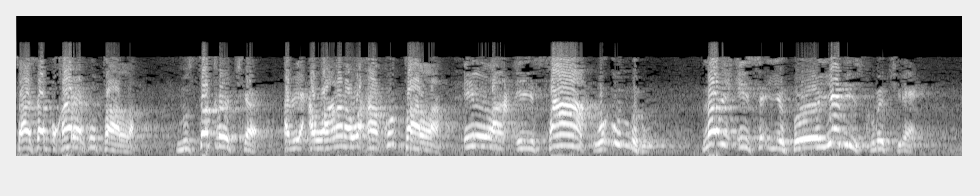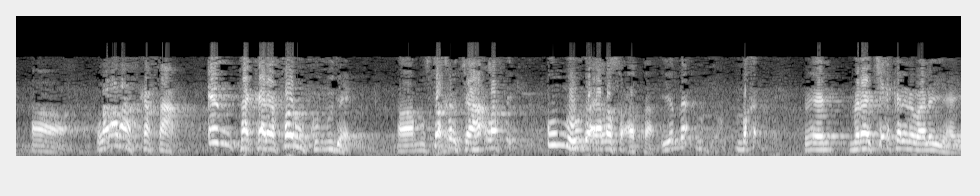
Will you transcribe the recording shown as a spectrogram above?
Saasaa bukhaariga ku taalla. Mustakrajka abi cawaanana waxaa ku taalla ilaa ciisa wa ummahu nabi ciise iyo hooyadiis kuma jiraan labadaas ka saar inta kale faru ku muda mustakrajka ummahuda ay la socotaa iyo maraajic kalena waa leeyahay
